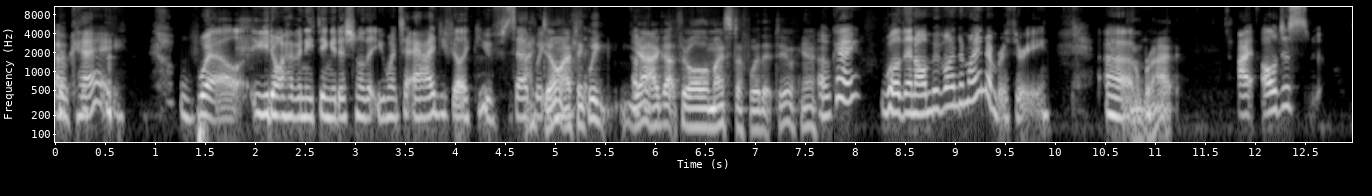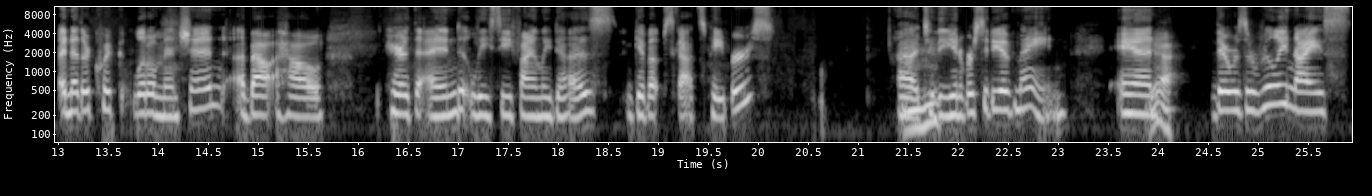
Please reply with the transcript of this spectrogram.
Okay. Well, you don't have anything additional that you want to add? You feel like you've said I what don't. I think we, yeah, Okay. I got through all of my stuff with it too. Yeah. Okay. Well, then I'll move on to my number three. Um, all right. I, I'll just another quick little mention about how here at the end, Lisey finally does give up Scott's papers uh, to Mhm. the University of Maine, and yeah. there was a really nice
